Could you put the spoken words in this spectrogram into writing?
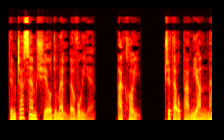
Tymczasem się odmeldowuję. Ahoj. Czytał pan Janna.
